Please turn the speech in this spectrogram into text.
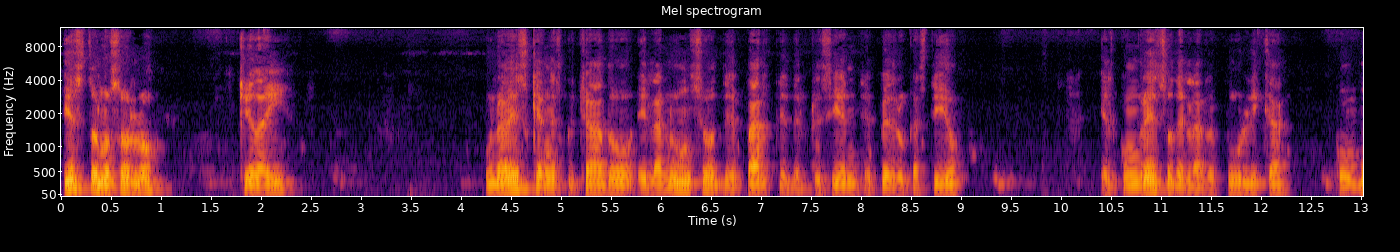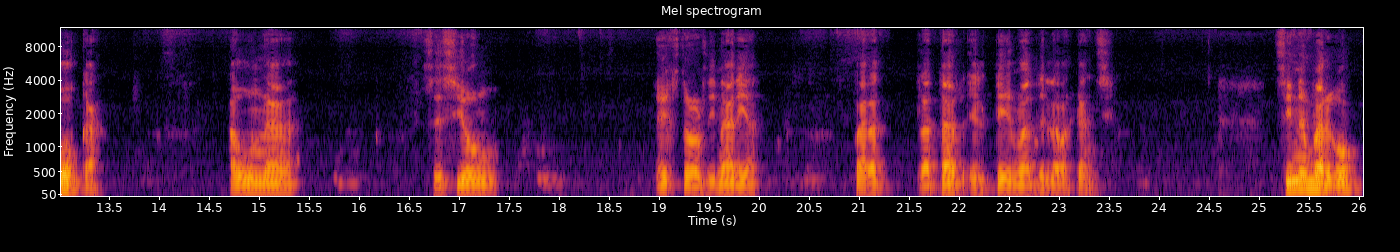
esto no solo queda ahí, una vez que han escuchado el anuncio de parte del presidente Pedro Castillo, el Congreso de la República convoca a una sesión extraordinaria para tratar el tema de la vacancia. Sin embargo,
